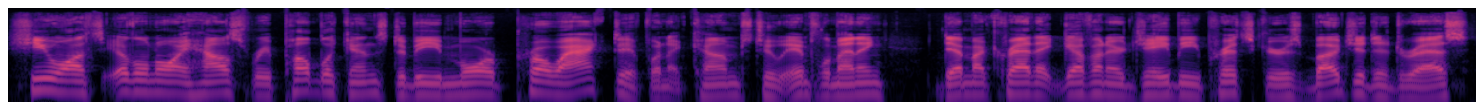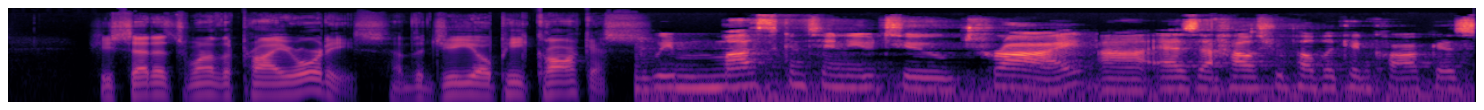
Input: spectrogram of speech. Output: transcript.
she wants Illinois House Republicans to be more proactive when it comes to implementing Democratic Governor J.B. Pritzker's budget address she said it's one of the priorities of the GOP caucus. We must continue to try, uh, as a House Republican caucus,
